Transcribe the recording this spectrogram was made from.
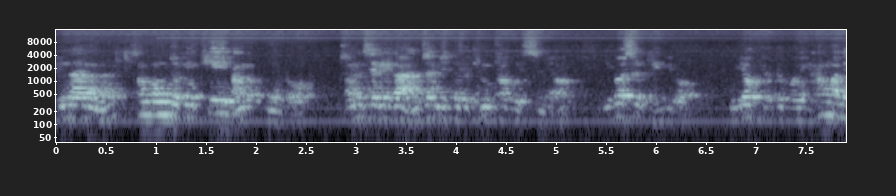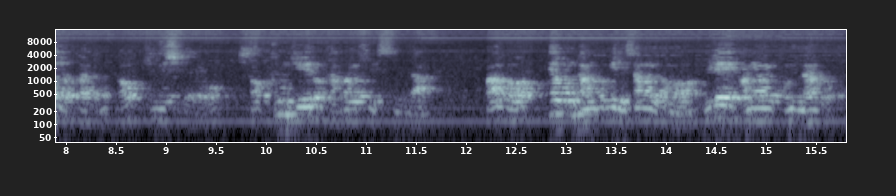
우리나라는 성공적인 K 방역군으로 전 세계가 안전지대를 주목하고 있으며 이것을 계기로 무역 교두보의 항만의 역할은 더욱 중요시되고 더 큰 기회로 다가올 수 있습니다. 과거 해운 강국의 이상을 넘어 미래의 방향을 고민하고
